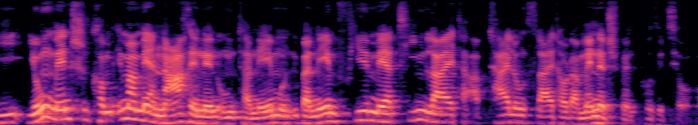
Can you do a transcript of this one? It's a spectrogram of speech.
die jungen Menschen kommen immer mehr nach in den Unternehmen und übernehmen viel mehr Teamleiter, Abteilungsleiter oder Managementpositionen.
